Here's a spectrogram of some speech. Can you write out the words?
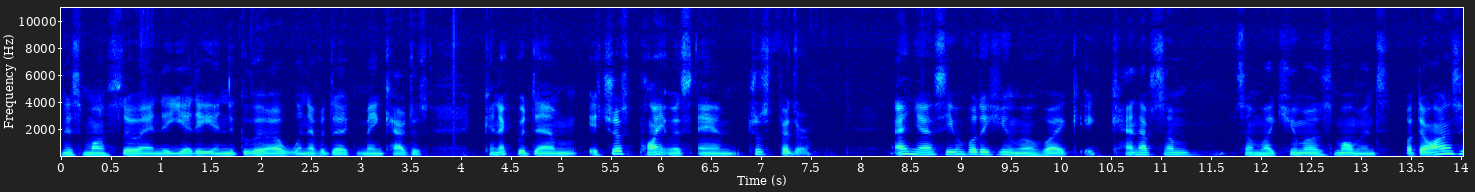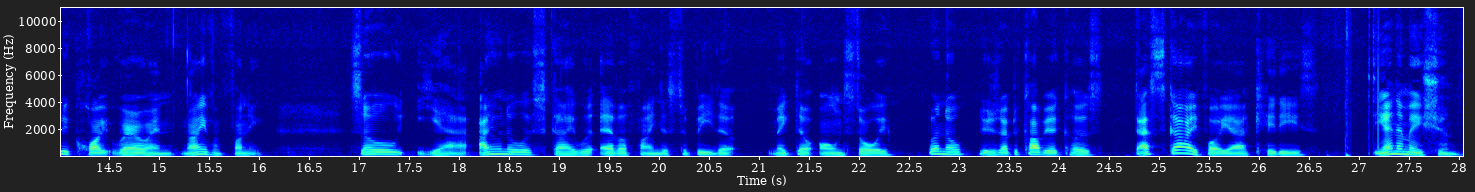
Ness Monster and the Yeti and the Gorilla, whenever the main characters connect with them, it's just pointless and just filler. And yes, even for the humor, like, it can have some, some, like, humorous moments, but they're honestly quite rare and not even funny. So, yeah, I don't know if Sky would ever find this to be the, make their own story, but no, they just have to copy it, cause that's Sky for ya, kiddies. The animation.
